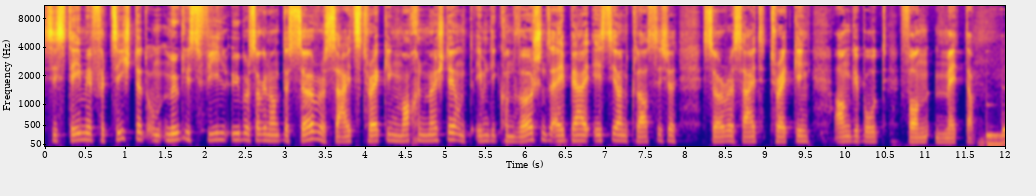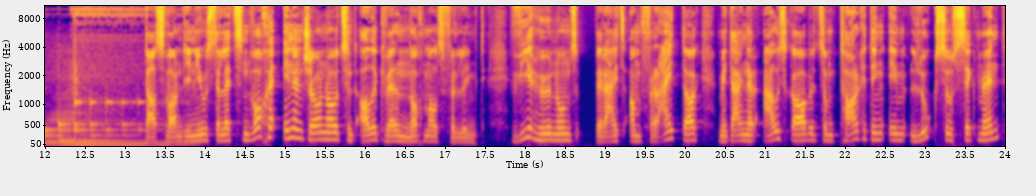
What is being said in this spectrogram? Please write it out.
Systeme verzichtet und möglichst viel über sogenannte Server-Side-Tracking machen möchte und eben die Conversions API ist ja ein klassisches Server-Side-Tracking-Angebot von Meta. Das waren die News der letzten Woche. In den Show Notes sind alle Quellen nochmals verlinkt. Wir hören uns bereits am Freitag mit einer Ausgabe zum Targeting im Luxussegment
